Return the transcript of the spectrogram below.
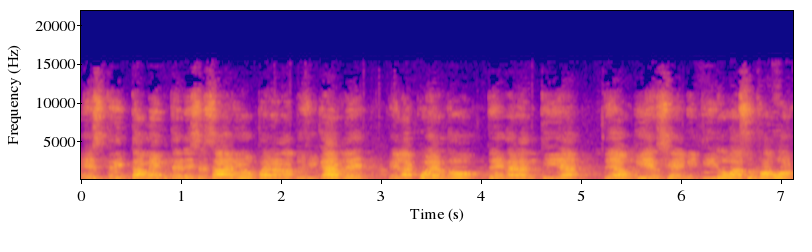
estrictamente necesario para notificarle el acuerdo de garantía de audiencia emitido a su favor.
